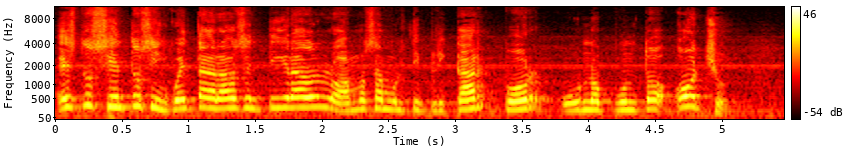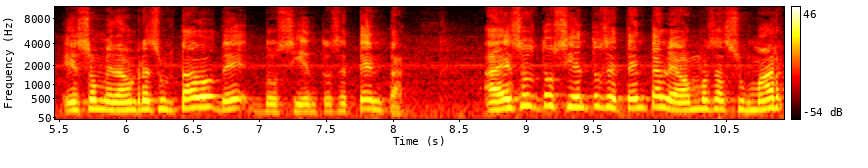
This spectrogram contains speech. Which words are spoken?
Estos 150 grados centígrados lo vamos a multiplicar por 1.8. Eso me da un resultado de 270. A esos 270 le vamos a sumar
